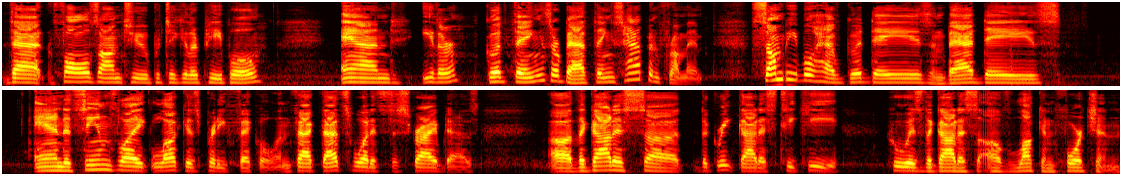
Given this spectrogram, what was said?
that falls onto particular people, and either good things or bad things happen from it. Some people have good days and bad days, and it seems like luck is pretty fickle. In fact, that's what it's described as. Uh, the goddess, uh, the Greek goddess Tyche, who is the goddess of luck and fortune.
